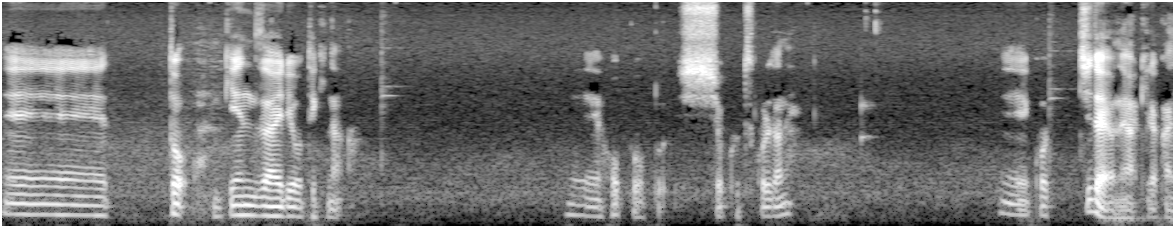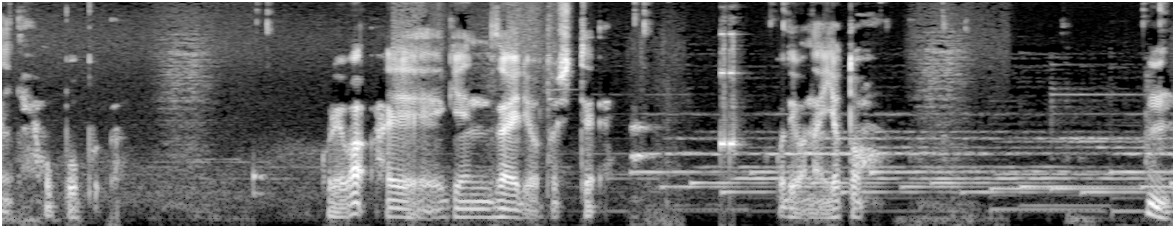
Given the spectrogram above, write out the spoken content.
えーっと、原材料的な。えー、ホップホップ、食物、これだね。えー、こっちだよね、明らかに。ホップホップ。これは、えー、原材料として、ここではないよと。うん。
